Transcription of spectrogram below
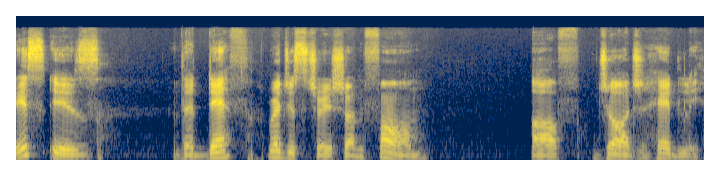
This is the death registration form of George Headley.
